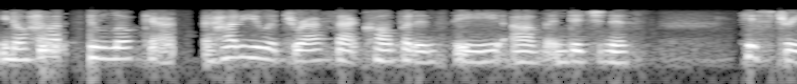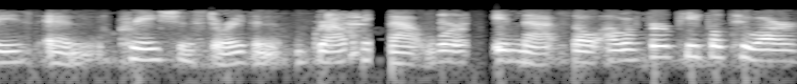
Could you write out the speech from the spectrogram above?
you know how do you look at how do you address that competency of indigenous histories and creation stories and grounding that work in that? So i'll refer people to our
